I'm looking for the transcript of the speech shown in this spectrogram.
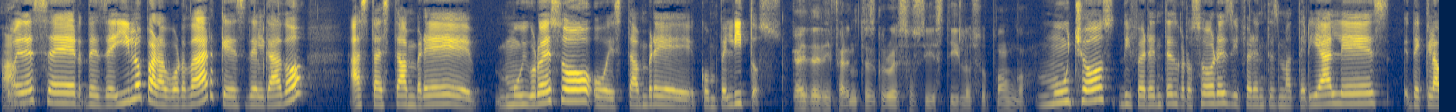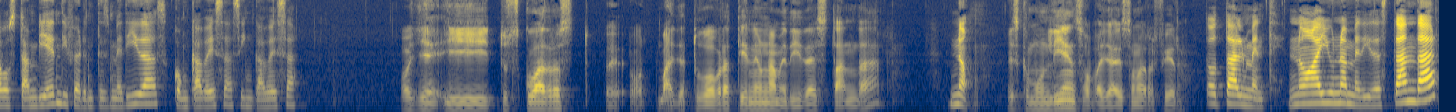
Ah. Puede ser desde hilo para bordar, que es delgado, hasta estambre muy grueso o estambre con pelitos. Que hay de diferentes gruesos y estilos, supongo. Muchos, diferentes grosores, diferentes materiales, de clavos también, diferentes medidas, con cabeza, sin cabeza. Oye, ¿y tus cuadros, eh, o vaya, tu obra tiene una medida estándar? No, Es como un lienzo, vaya, a eso me refiero. totalmente. No hay una medida estándar.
